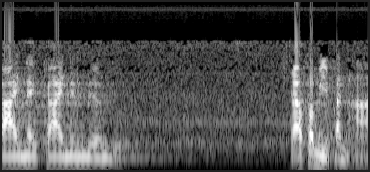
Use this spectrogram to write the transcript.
กายในกายเนืองๆอยู่ แล้วก็มีปัญหา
